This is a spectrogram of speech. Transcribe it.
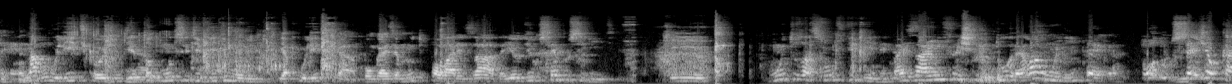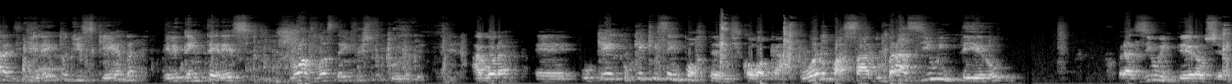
é, na política hoje em dia todo mundo se divide muito, e a política, bom gás, é muito polarizada, e eu digo sempre o seguinte, que muitos assuntos dividem, mas a infraestrutura ela une, integra. Todo, seja o cara de direita ou de esquerda, ele tem interesse no avanço da infraestrutura. Agora, é, o, que, o que, que isso é importante colocar? O ano passado, o Brasil inteiro, Brasil inteiro, ou seja,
